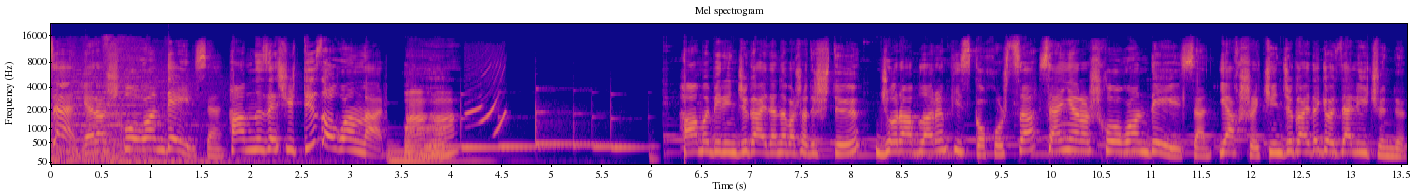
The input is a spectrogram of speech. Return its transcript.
sən yaraşıqlı oğlan deyilsən. Hamınız eşitdiniz oğlanlar? Aha. Hamı birinci qaydanı başa düşdü? Corabların pis qoxursa, sən yaraşıqlı oğlan deyilsən. Yaxşı, ikinci qayda gözəllik üçündür.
